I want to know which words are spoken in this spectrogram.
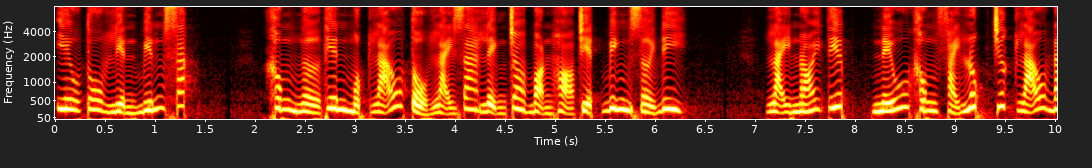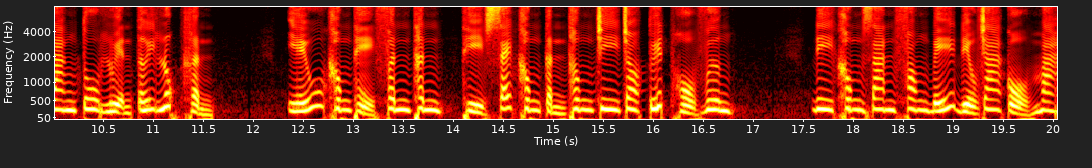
Yêu tu liền biến sắc. Không ngờ thiên một lão tổ lại ra lệnh cho bọn họ triệt binh rời đi. Lại nói tiếp, nếu không phải lúc trước lão đang tu luyện tới lúc khẩn. Yếu không thể phân thân thì sẽ không cần thông chi cho tuyết hồ vương. Đi không gian phong bế điều tra cổ ma.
